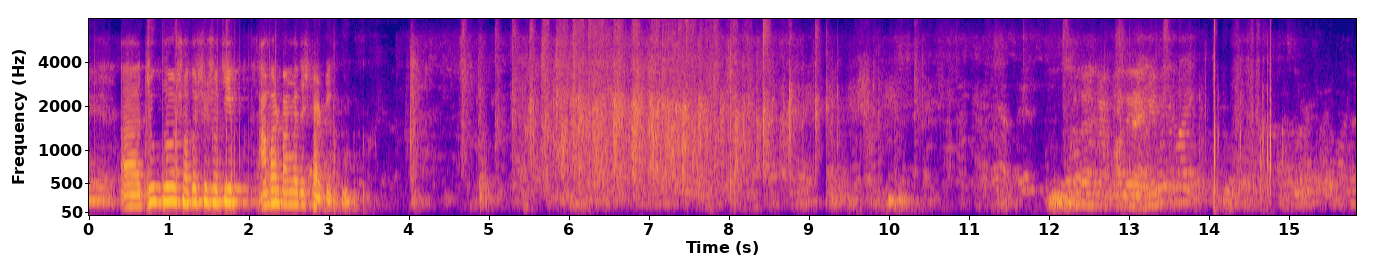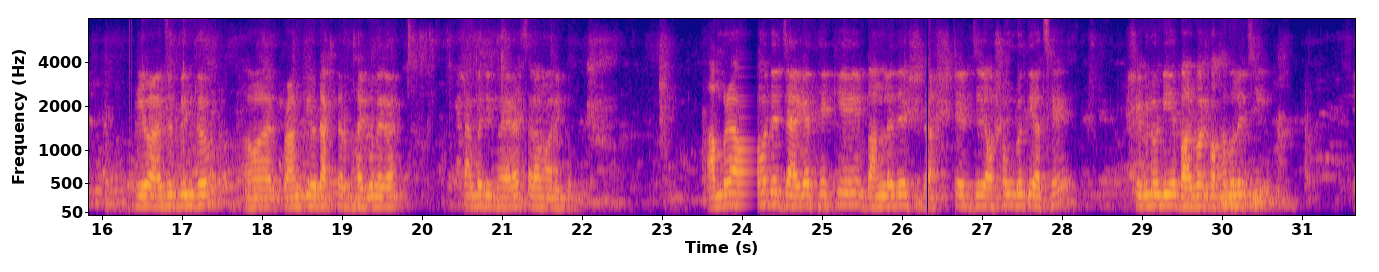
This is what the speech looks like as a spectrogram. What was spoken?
যুগ্ম সদস্য সচিব আমার বাংলাদেশ পার্টি। প্রিয় আয়োজকবৃন্দ, আমার প্রান্তীয় ডাক্তার ভাই বোনেরা সাংবাদিক ভাইয়েরা, সালাম আলাইকুম। আমরা আমাদের জায়গা থেকে বাংলাদেশ রাষ্ট্রের যে অসঙ্গতি আছে, সেগুলো নিয়ে বারবার কথা বলেছি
